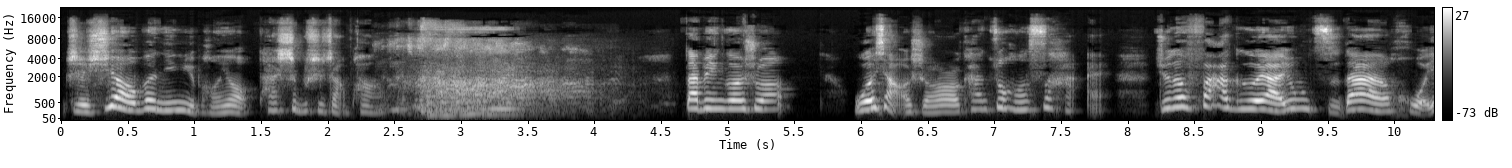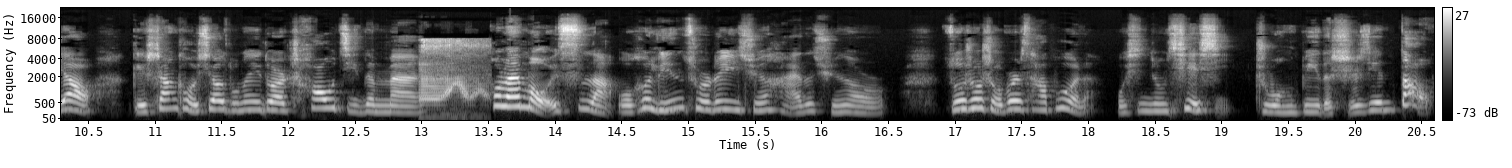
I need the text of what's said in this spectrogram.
只需要问你女朋友，她是不是长胖了？大兵哥说，我小时候看《纵横四海》，觉得发哥呀用子弹火药给伤口消毒那一段超级的 man。后来某一次啊，我和邻村的一群孩子群殴，左手手背擦破了，我心中窃喜，装逼的时间到了。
